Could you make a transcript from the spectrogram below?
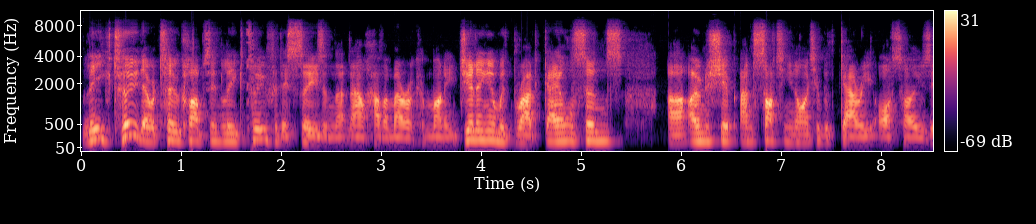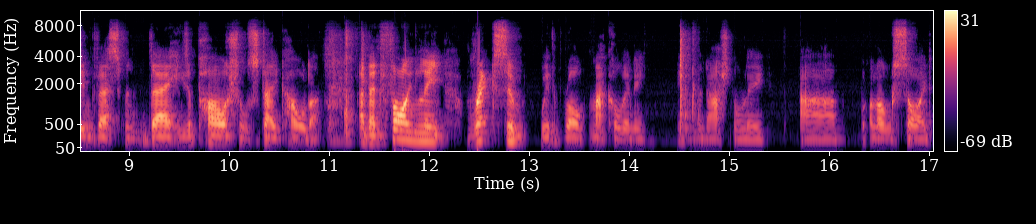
League Two, there are two clubs in League Two for this season that now have American money. Gillingham with Brad Galinson's uh, ownership and Sutton United with Gary Otto's investment there. He's a partial stakeholder. And then finally, Wrexham with Rob McElhenney in the National League um, alongside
